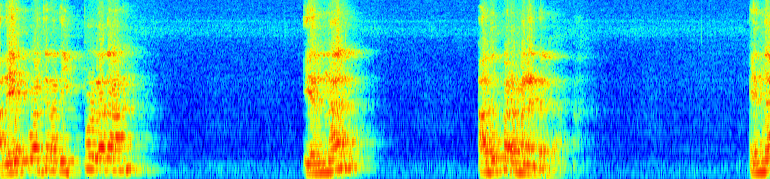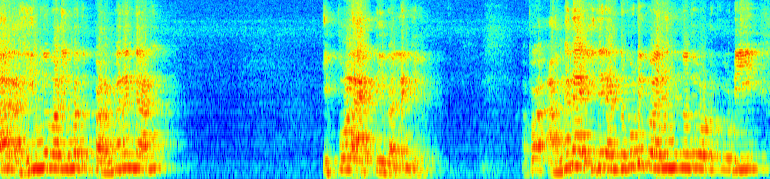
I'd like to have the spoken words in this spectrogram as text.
അതേപോലെ തന്നെ അത് ഇപ്പോൾ ഉള്ളതാണ് എന്നാൽ അത് പെർമനന്റ് അല്ല. എന്നാൽ റഹീം എന്ന് പറയുമ്പോൾ അത് പെർമനന്റ് ആണ്. ഇപ്പോൾ ആക്റ്റീവ് അല്ലെങ്കിലും. അപ്പൊ അങ്ങനെ ഇത് രണ്ടും കൂടി വരുന്നതോടുകൂടി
